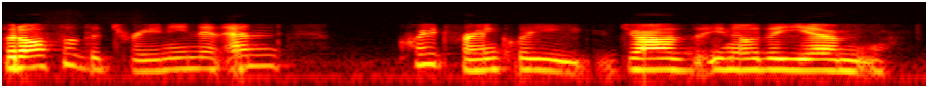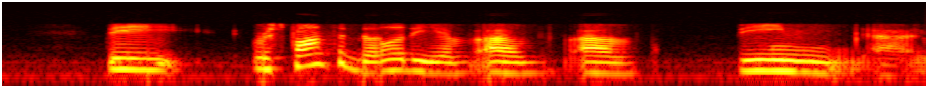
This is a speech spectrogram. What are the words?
but also the training and, and quite frankly, Jas, you know the um, the responsibility of of, of being uh,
